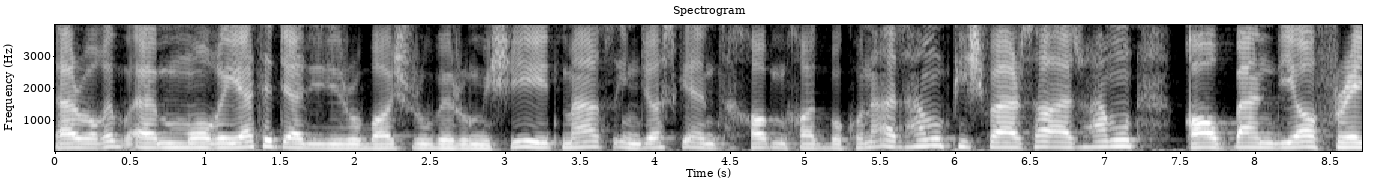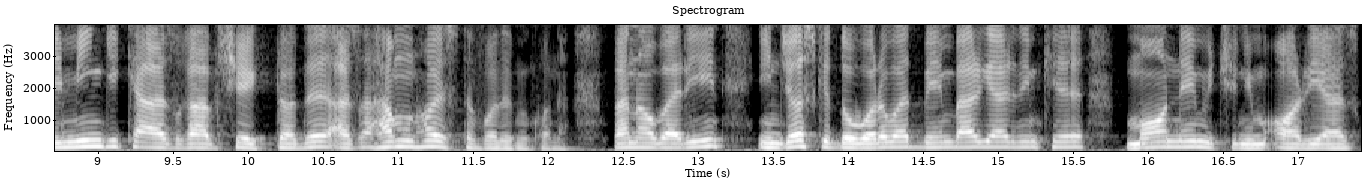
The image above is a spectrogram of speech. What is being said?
در واقع موقعیت جدیدی رو باش روبرو میشید مغز اینجاست که انتخاب می‌خواد بکنه. از همون پیش ها از همون قاب بندی ها فریمینگی که از قبل شکل داده از همون ها استفاده می‌کنه. بنابراین اینجاست که دوباره باید به این برگردیم که ما نمی‌تونیم آری از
